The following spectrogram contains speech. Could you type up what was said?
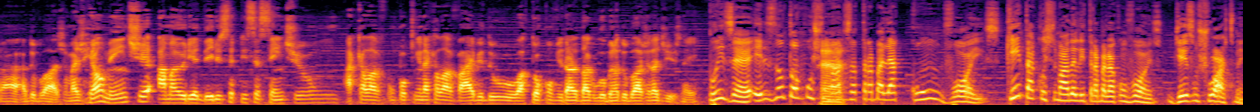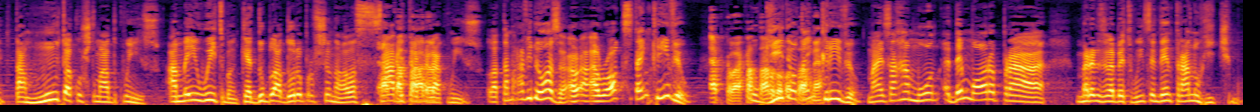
a dublagem, mas realmente a maioria deles sempre se sente um, aquela, um pouquinho daquela vibe do ator convidado da Globo na dublagem da Disney. Pois é, eles não estão acostumados a trabalhar com voz. Quem tá acostumado ali a trabalhar com voz? Jason Schwartzman tá muito acostumado com isso. A Mae Whitman, que é dubladora profissional, ela sabe Katara. trabalhar com isso. Ela tá maravilhosa. A, a Rox tá incrível. É, porque ela é O catáloga Gideon tá né? incrível, mas a Ramona demora pra Mary Elizabeth Winstead entrar no ritmo,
